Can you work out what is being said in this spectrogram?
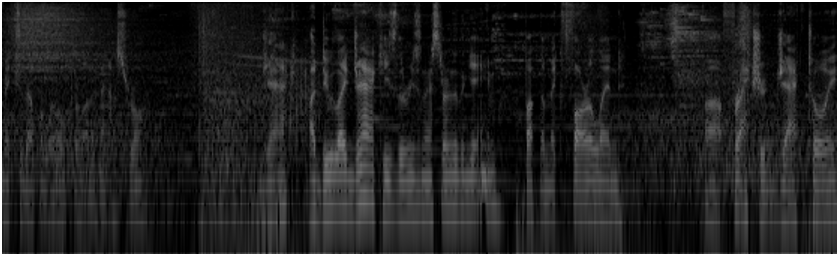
Mix it up a little, throw in an astral. Jack. I do like Jack. He's the reason I started the game. Bought the McFarlane uh, Fractured Jack toy.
